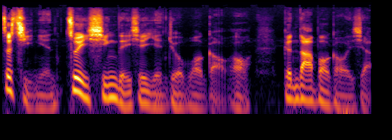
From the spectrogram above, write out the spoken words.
这几年最新的一些研究报告哦，跟大家报告一下，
